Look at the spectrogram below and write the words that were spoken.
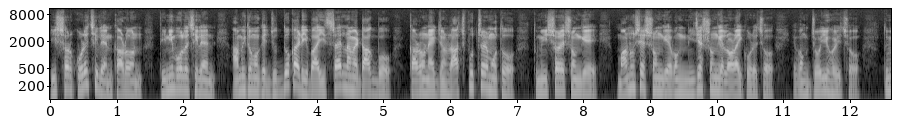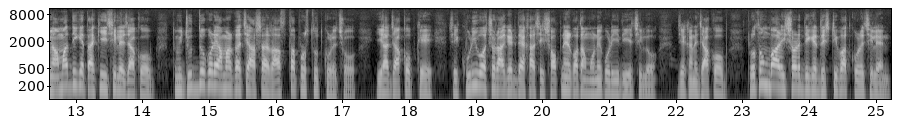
ঈশ্বর করেছিলেন কারণ তিনি বলেছিলেন, আমি তোমাকে যুদ্ধকারী বা ইসরায়েল নামে ডাকবো, কারণ একজন রাজপুত্রের মতো। তুমি ঈশ্বরের সঙ্গে, মানুষের সঙ্গে এবং নিজের সঙ্গে লড়াই করেছ এবং জয়ী হয়েছো। তুমি আমার দিকে তাকিয়েছিলে জাকব। তুমি যুদ্ধ করে আমার কাছে আসার রাস্তা প্রস্তুত করেছ। ইহা জাকবকে সেই কুড়ি বছর আগের দেখা, সেই স্বপ্নের কথা মনে করিয়ে দিয়েছিল, যেখানে জাকব প্রথমবার ঈশ্বরের দিকে দৃষ্টিপাত করেছিলেন।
